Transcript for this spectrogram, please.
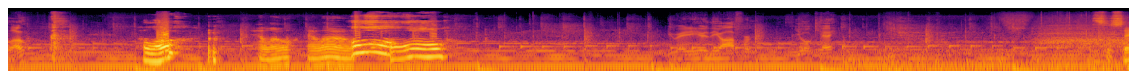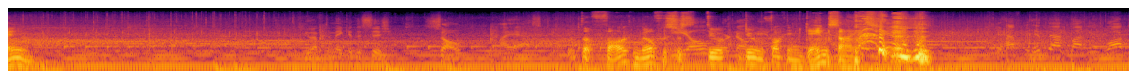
Hello? Hello? Hello? Hello? Hello? You ready to hear the offer? You okay? It's the same. You have to make a decision. So, I ask you. What the fuck? Milf is just do- no doing deal? fucking gang signs. You have to hit that button, walk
